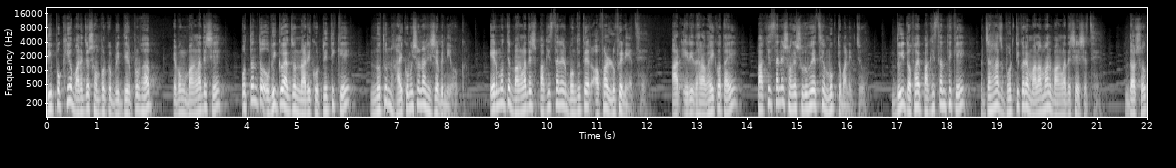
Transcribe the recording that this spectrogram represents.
দ্বিপক্ষীয় বাণিজ্য সম্পর্ক বৃদ্ধির প্রভাব এবং বাংলাদেশে অত্যন্ত অভিজ্ঞ একজন নারী কূটনীতিককে নতুন হাইকমিশনার হিসেবে নিয়োগ। এর মধ্যে বাংলাদেশ পাকিস্তানের বন্ধুত্বের অফার লুফে নিয়েছে। আর এরই ধারাবাহিকতায় পাকিস্তানের সঙ্গে শুরু হয়েছে মুক্ত বাণিজ্য। দুই দফায় পাকিস্তান থেকে জাহাজ ভর্তি করে মালামাল বাংলাদেশে এসেছে। দর্শক,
